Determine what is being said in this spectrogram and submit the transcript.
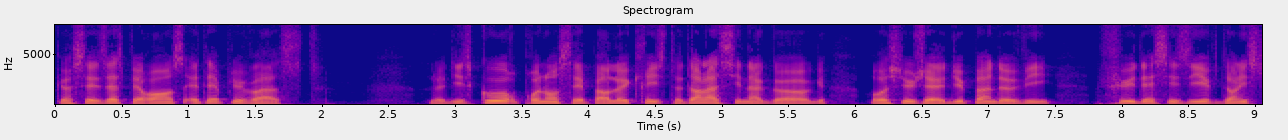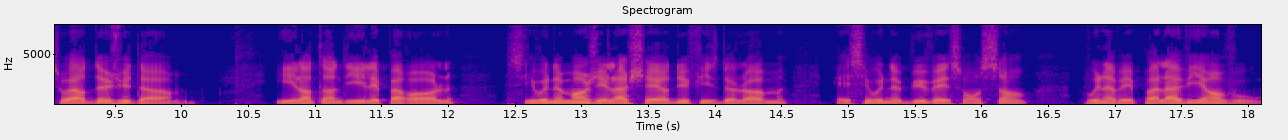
que ses espérances étaient plus vastes. Le discours prononcé par le Christ dans la synagogue au sujet du pain de vie fut décisif dans l'histoire de Judas. Il entendit les paroles Si vous ne mangez la chair du Fils de l'homme, et si vous ne buvez son sang, vous n'avez pas la vie en vous.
